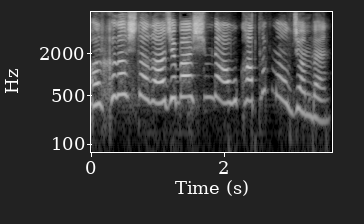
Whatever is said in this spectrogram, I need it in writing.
Arkadaşlar acaba şimdi avukatlık mı olacağım ben?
